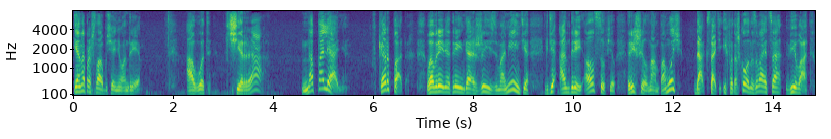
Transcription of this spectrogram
И она прошла обучение у Андрея. А вот вчера на поляне в Карпатах во время тренинга «Жизнь в моменте», где Андрей Алсуфьев решил нам помочь, да, кстати, их фотошкола называется «Виват».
